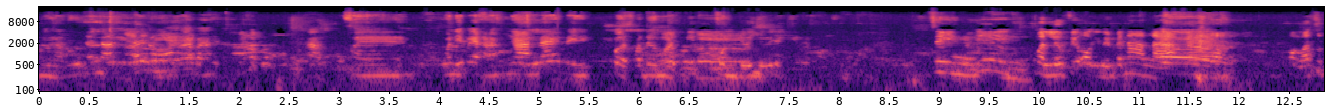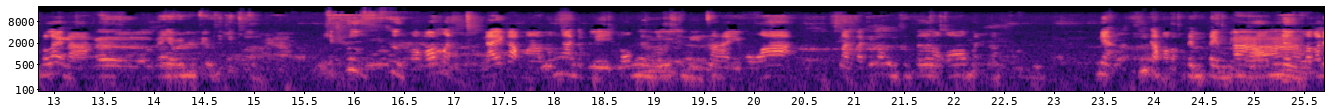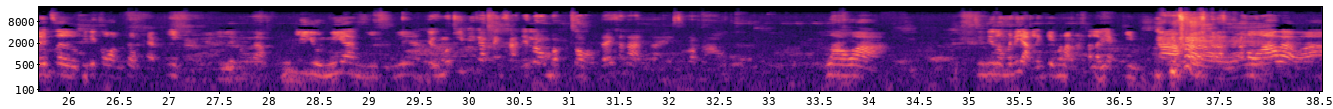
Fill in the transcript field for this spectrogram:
หนึ่งนะลูกได้นะได้เนอะได้ไหมอะโอเควันนี้เป็นไงคะงานแรกในเปิดประเดิมแบบมีคนเยอะๆอย่างนี้เลยจริงเหมือนลืมฟิลออกอีเวนต์ไปนานแล้วเออ ของล่าสุดเมื่อไหร่นะเออเป็นไงเป็นฟิลที่คิดถึงไหมคะคิดถึงถึงแล้วก็เหมือนได้กลับมาร่วมงานกับเลอีกรอบนึงก็รู้สึกดีใจ เพราะว่าหลังจากที่เราเป็นพรีเซนเตอร์เราก็เหมือนแบบเนี่ยเพิ่งกลับมาแบบเต็มๆอีกรอบหนึ่งแล้วก็ได้เจอพิธีกรจบแคปอีก เลยมันแบบรียูเนียนรียูเนียนอย่างเมื่อกี้มีการแข่งขันได้ลองแบบสอบได้ขนาดไหนสำหรับเราเราอะ จริงๆเราไม่ได้อยากเล่นเกมขนาดนั้นแต่เราอยากกินอะเพราะว่าแบบว่า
